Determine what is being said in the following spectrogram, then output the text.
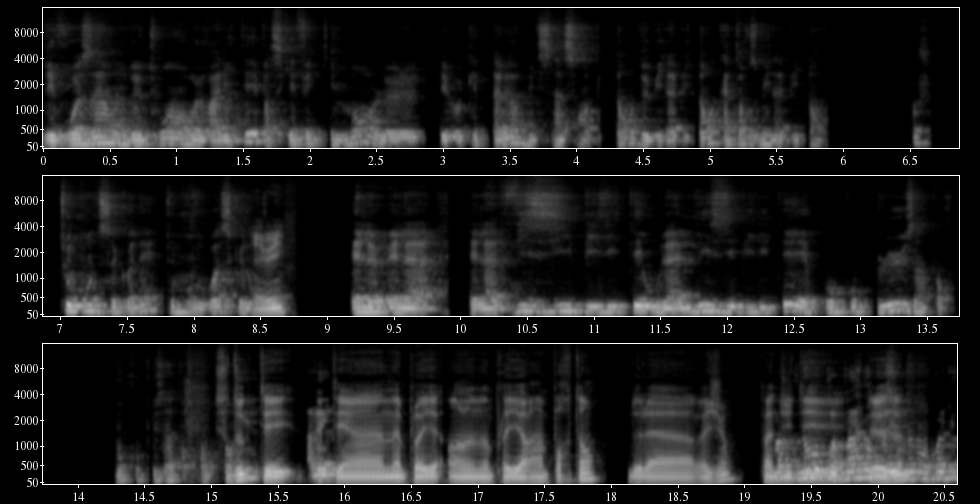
les, voisins ont de toi en ruralité, parce qu'effectivement, tu évoquais tout à l'heure, 1500 habitants, 2000 habitants, 14 000 habitants. Tout le monde se connaît, tout le monde voit ce que l'on eh fait. Et, et, la, et, la, visibilité ou la lisibilité est beaucoup plus importante. Beaucoup plus importante Surtout que tu es, un, employeur, un employeur important de la région? Enfin, du, non, pas, non, non, pas du,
